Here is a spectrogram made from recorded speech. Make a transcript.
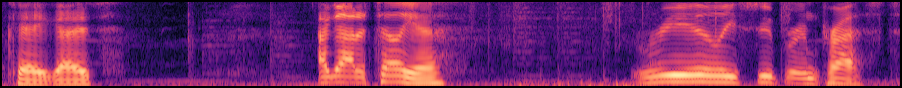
Okay, guys. I gotta tell you, really super impressed.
